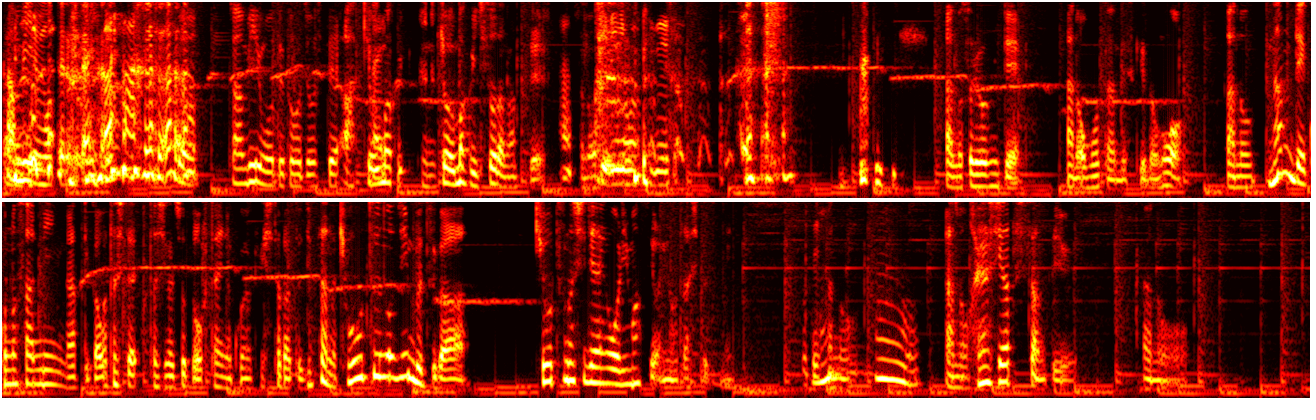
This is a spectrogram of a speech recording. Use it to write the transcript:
缶ビール持ってるみたいな。缶ビール持って登場して、あ、今日うまく、はい、今日うまくいきそうだなって、あの、あの、それを見て、あの、思ったんですけども、あの、なんでこの3人がっていうか、私た私がちょっとお二人の声掛けしたかと、実はあの、共通の人物が、共通の知り合いがおりますよね、私たちに。あの、うん、あの林敦さんっていうあの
